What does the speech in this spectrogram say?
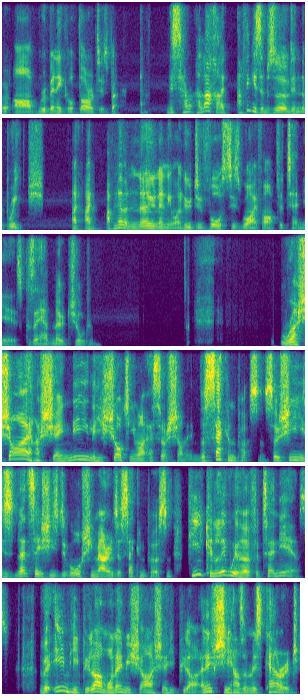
uh, our rabbinic authorities, but this halacha, I, I think, is observed in the breach. I, I, have never known anyone who divorced his wife after 10 years because they had no children. Rashai Hasheni Lihishot Eser Shanim. The second person. So she's, let's say she's divorced, she marries a second person. He can live with her for 10 years. And if she has a miscarriage,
